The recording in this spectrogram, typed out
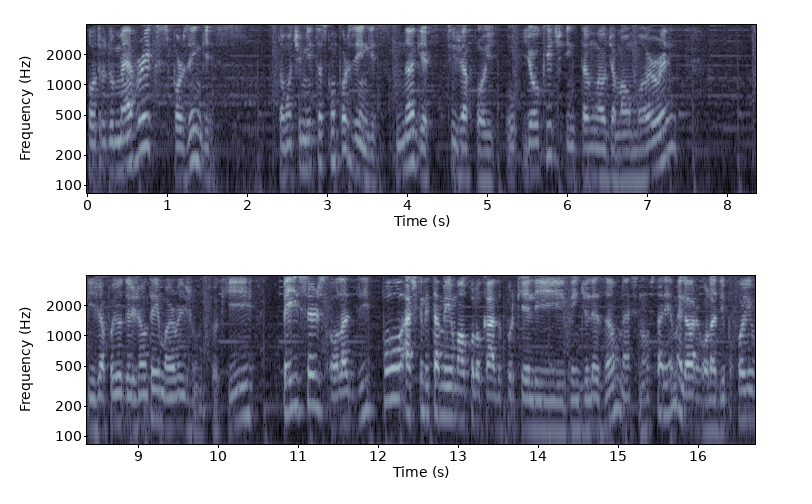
Outro do Mavericks, Porzingis. Estão otimistas com Porzingis. Nuggets, se já foi o Jokic, então é o Jamal Murray e já foi o DeJounte Murray junto. Aqui, Pacers, Oladipo, acho que ele tá meio mal colocado porque ele vem de lesão, né? Senão estaria melhor. Oladipo foi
